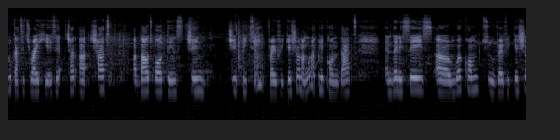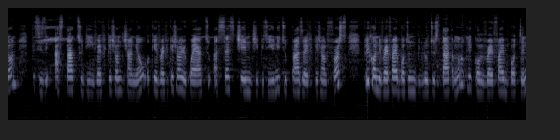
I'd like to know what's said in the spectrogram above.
look at it right here. Say chat uh, chat about all things chain gpt verification. I'm gonna click on that. And then it says um, welcome to verification. This is the start to the verification channel. Okay verification required to access chain gpt you need to pass verification first. Click on the verify button below to start. I'm going to click on verify button.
